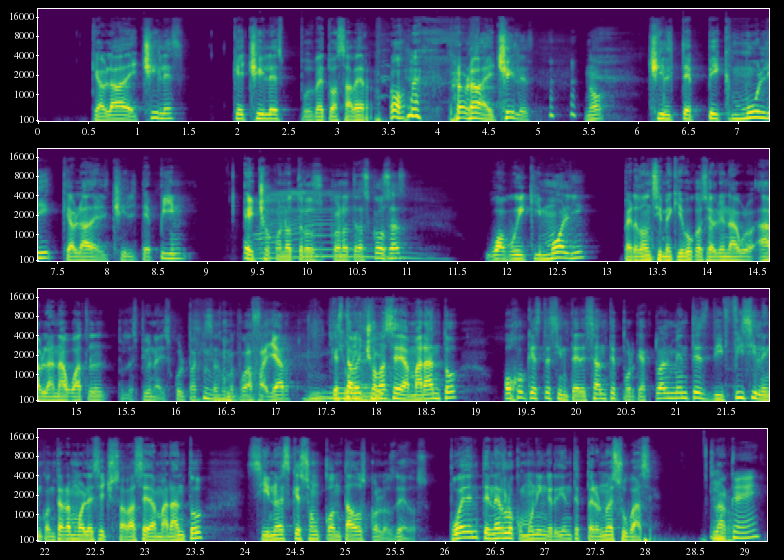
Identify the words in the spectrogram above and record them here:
que hablaba de chiles. ¿Qué chiles? Pues veto a saber, ¿no? Pero hablaba de chiles, ¿no? Chiltepicmuli, que hablaba del chiltepín, hecho con, otros, con otras cosas. Huahuikimoli, perdón si me equivoco, si alguien habla, náhuatl, pues les pido una disculpa, quizás me pueda fallar. Que estaba hecho a base de amaranto. Ojo que este es interesante porque actualmente es difícil encontrar moles hechos a base de amaranto, si no es que son contados con los dedos. Pueden tenerlo como un ingrediente, pero no es su base. Claro. Ok.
